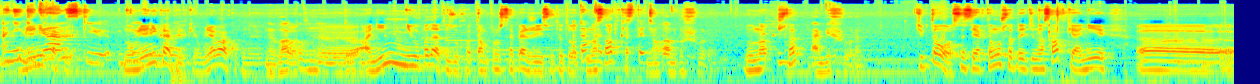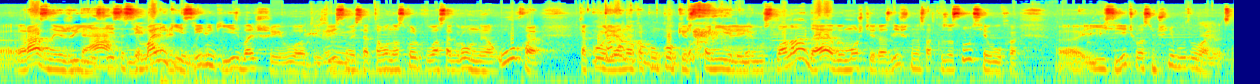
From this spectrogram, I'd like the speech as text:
они гигантские. Но у меня не капельки, у меня вакуумные. Ну, вакуумные. Вот. Они не выпадают из уха. Там просто опять же есть вот эта а вот насадка. Ну, амбушюра. Ну, на... что? Амбишура. Типа того. В смысле, я к тому, что эти насадки, они э, разные же да, есть. Есть совсем маленькие, есть средненькие, есть большие. Вот. И в зависимости от того, насколько у вас огромное ухо, такое ли оно, как у кокер спаниеля или у слона, да, вы можете различную насадку засунуть себе в ухо, э, и сидеть у вас ничего не будет вываливаться.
